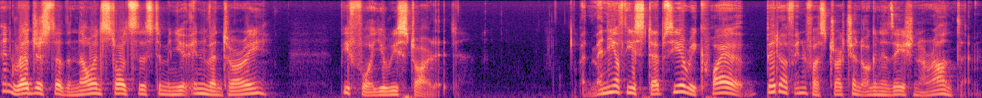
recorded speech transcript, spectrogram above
and register the now installed system in your inventory before you restart it. But many of these steps here require a bit of infrastructure and organization around them.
